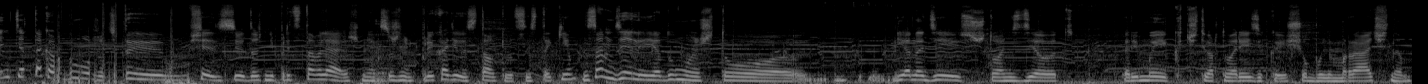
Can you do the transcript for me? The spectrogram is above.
они тебя так обложат, ты вообще себе даже не представляешь. Мне, к сожалению, приходилось сталкиваться с таким. На самом деле, я думаю, что... Я надеюсь, что они сделают ремейк четвертого резика еще более мрачным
